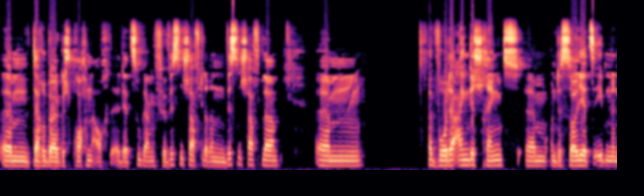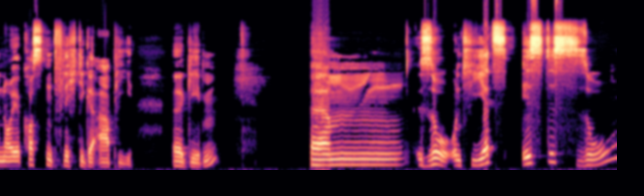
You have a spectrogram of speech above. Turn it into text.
ähm, darüber gesprochen, auch äh, der Zugang für Wissenschaftlerinnen und Wissenschaftler ähm, wurde eingeschränkt ähm, und es soll jetzt eben eine neue kostenpflichtige API äh, geben. Ähm, so, und jetzt ist es so,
